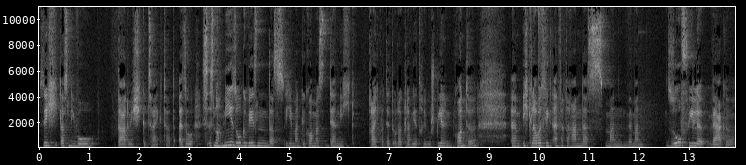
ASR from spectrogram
sich das Niveau dadurch gezeigt hat. Also es ist noch nie so gewesen, dass jemand gekommen ist, der nicht Streichquartett oder Klaviertrio spielen konnte. Ähm, ich glaube, es liegt einfach daran, dass man, wenn man so viele Werke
